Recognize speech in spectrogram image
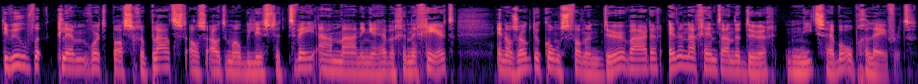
Die wielklem wordt pas geplaatst als automobilisten twee aanmaningen hebben genegeerd... en als ook de komst van een deurwaarder en een agent aan de deur niets hebben opgeleverd.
